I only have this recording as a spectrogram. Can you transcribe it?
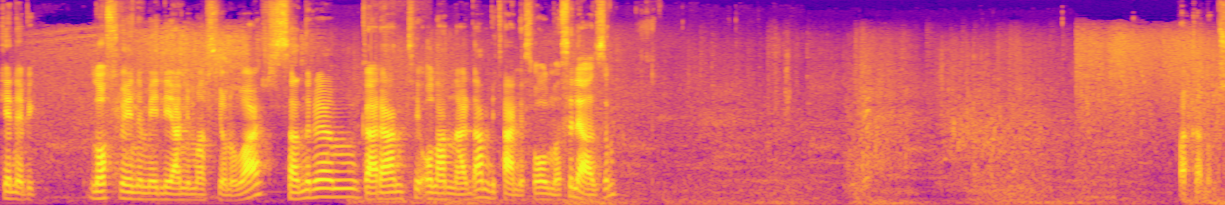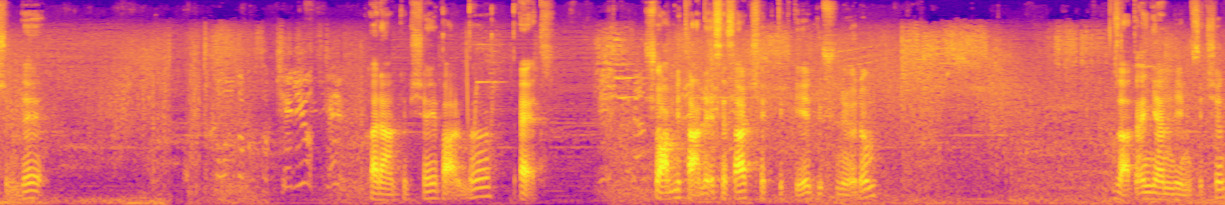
Gene bir Lost ve Melee animasyonu var. Sanırım garanti olanlardan bir tanesi olması lazım. Bakalım şimdi. Garanti bir şey var mı? Evet. Şu an bir tane SSR çektik diye düşünüyorum. Zaten yendiğimiz için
